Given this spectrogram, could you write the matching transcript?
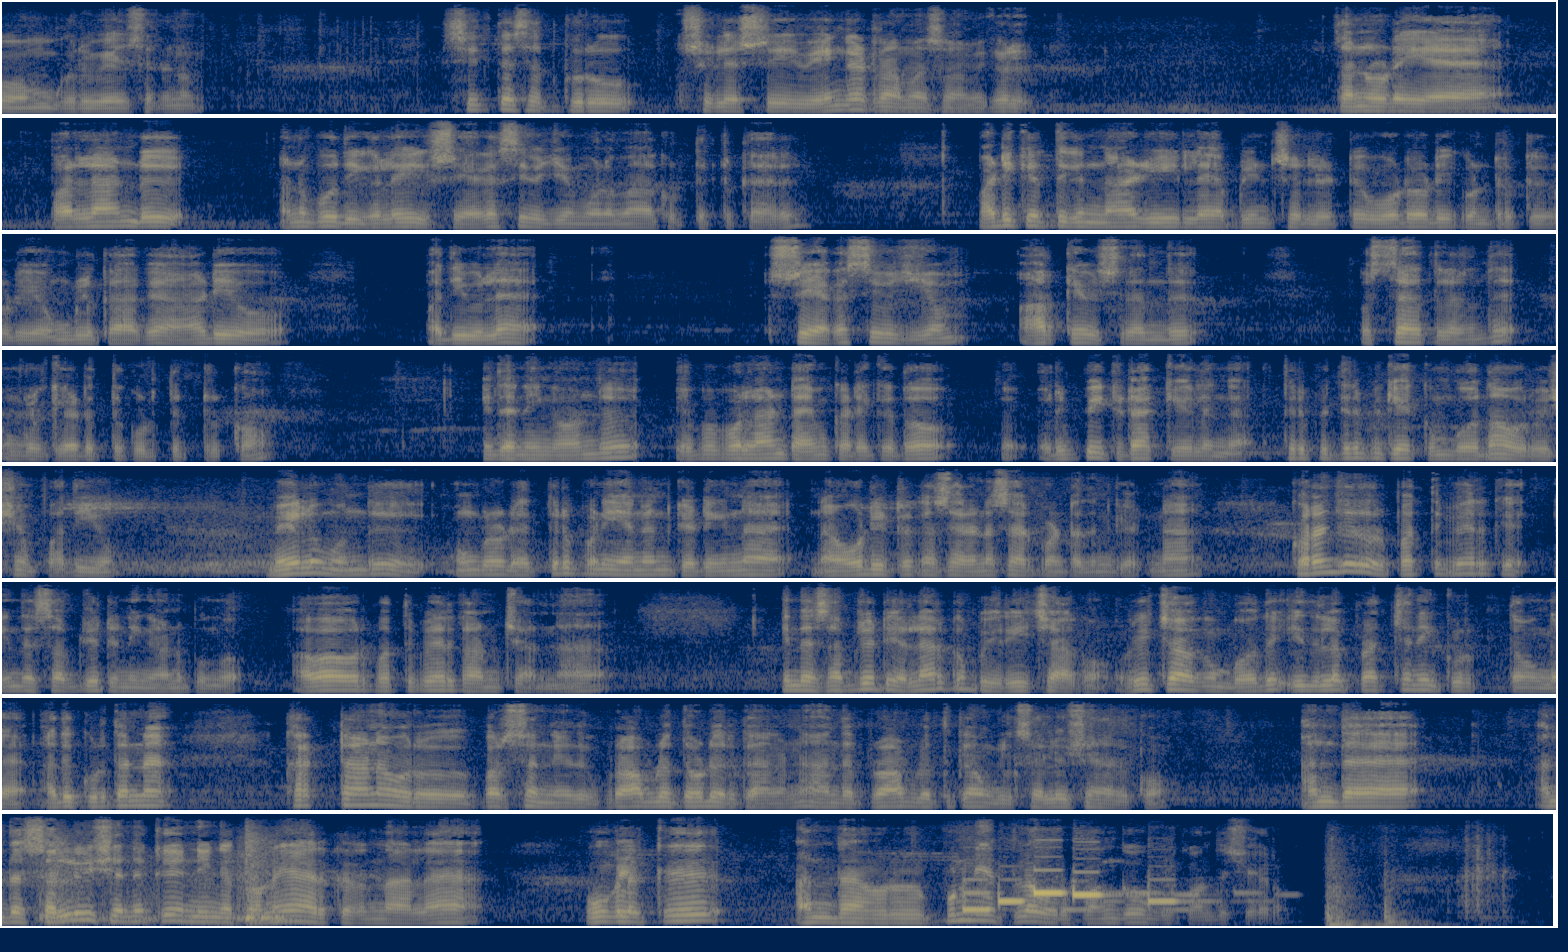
ஓம் குருவே சரணம். சித்த சத்குரு ஸ்ரீல ஸ்ரீ வெங்கட்ராம சுவாமிகள் தன்னுடைய பல்லாண்டு அனுபூதிகளை ஸ்ரீ அகசி விஜயம் மூலமாக கொடுத்துட்ருக்காரு. படிக்கிறதுக்கு நாழி இல்லை அப்படின்னு சொல்லிட்டு ஓடோடி கொண்டிருக்கக்கூடிய உங்களுக்காக ஆடியோ பதிவில் ஸ்ரீ அகசி விஜயம் ஆர்கைவ்ஸ்லேருந்து புஸ்தகத்திலேருந்து உங்களுக்கு எடுத்து கொடுத்துட்ருக்கோம். இதை நீங்கள் வந்து எப்போ போகலான்னு டைம் கிடைக்குதோ ரிப்பீட்டடாக கேளுங்க. திருப்பி திருப்பி கேட்கும்போது தான் ஒரு விஷயம் பதியும். மேலும் வந்து உங்களுடைய திருப்பணி என்னன்னு கேட்டிங்கன்னா நான் ஓடிட்டுருக்கேன் சார் என்ன சார் பண்ணுறதுன்னு கேட்டிங்கன்னா குறைஞ்சது ஒரு பத்து பேருக்கு இந்த சப்ஜெக்டை நீங்கள் அனுப்புங்க. அவள் ஒரு பத்து பேருக்கு அனுப்பிச்சான்னா இந்த சப்ஜெக்ட் எல்லாருக்கும் போய் ரீச் ஆகும். ரீச் ஆகும்போது இதில் பிரச்சனை கொடுத்தவங்க அது கொடுத்தோன்னா கரெக்டான ஒரு பர்சன் இதுக்கு ப்ராப்ளத்தோடு இருக்காங்கன்னா அந்த ப்ராப்ளத்துக்கு அவங்களுக்கு சொல்யூஷன் இருக்கும். அந்த அந்த சொல்யூஷனுக்கு நீங்கள் துணையாக இருக்கிறதுனால உங்களுக்கு அந்த ஒரு புண்ணியத்தில் ஒரு பங்கு உங்களுக்கு வந்து சேரும்.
